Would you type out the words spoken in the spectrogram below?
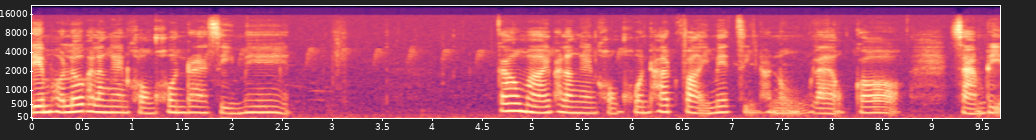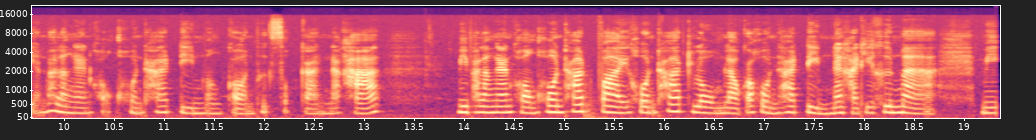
เดียมฮอลเลอร์พลังงานของคนราศีเมษเก้าไม้พลังงานของคนธาตุไฟเมษสิงห์ธนูแล้วก็สามเหรียญพลังงานของคนธาตุดินมังกรพฤกษกันนะคะ มีพลังงานของคนธาตุไฟ คนธาตุลม แล้วก็คนธาตุดินนะคะที่ขึ้นมา มี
